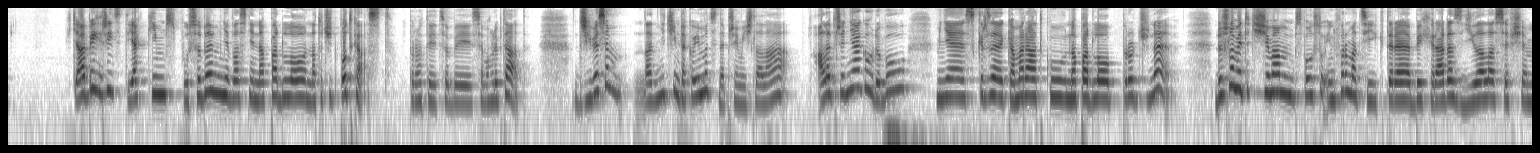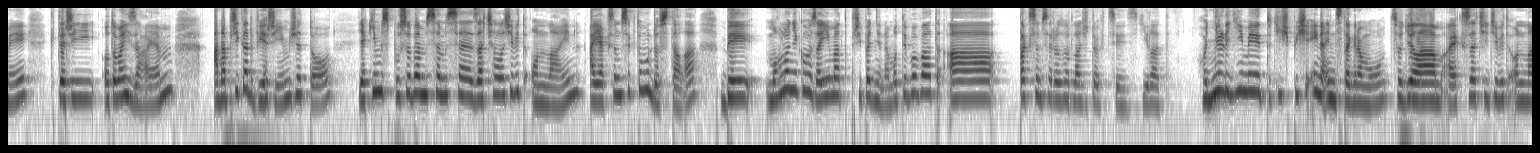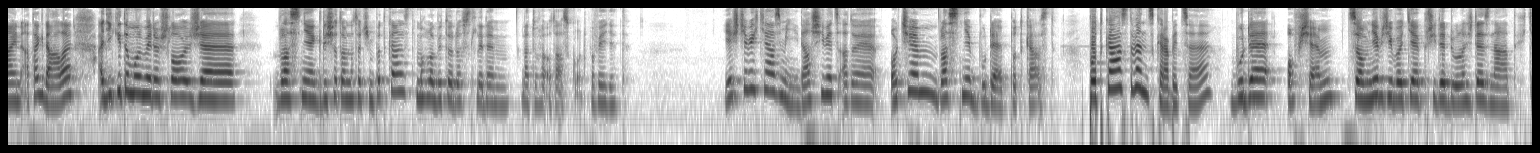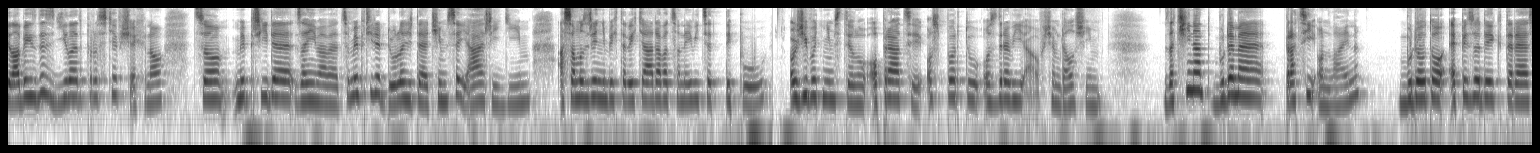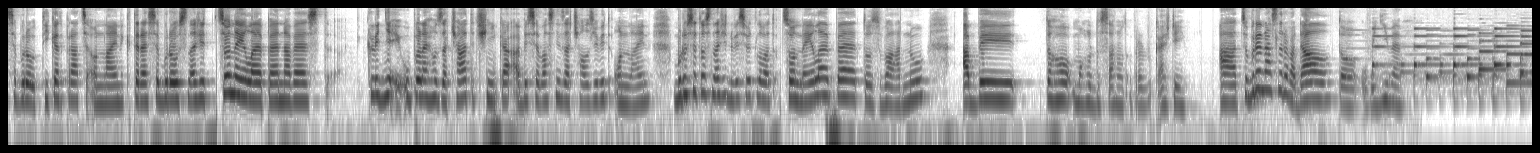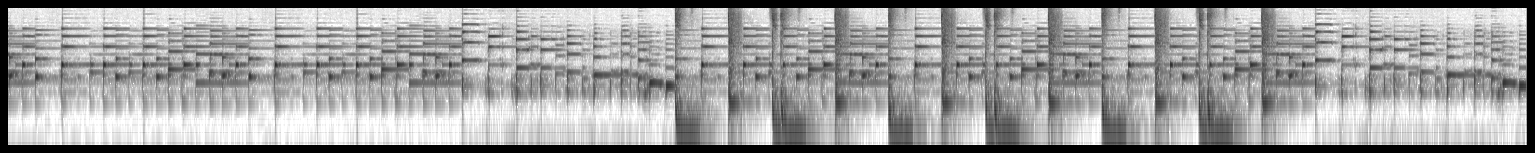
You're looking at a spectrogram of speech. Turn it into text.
Chtěla bych říct, jakým způsobem mě vlastně napadlo natočit podcast pro ty, co by se mohli ptát. Dříve jsem nad něčím takovým moc nepřemýšlela, ale před nějakou dobou mě skrze kamarádku napadlo, proč ne. Došlo mi totiž, že mám spoustu informací, které bych ráda sdílela se všemi, kteří o to mají zájem a například věřím, že to, jakým způsobem jsem se začala živit online a jak jsem se k tomu dostala, by mohlo někoho zajímat, případně namotivovat a tak jsem se rozhodla, že to chci sdílet. Hodně lidí mi totiž píše i na Instagramu, co dělám a jak se začít živit online a tak dále. A díky tomu mi došlo, že vlastně, když o tom natočím podcast, mohlo by to dost lidem na tuhle otázku odpovědět. Ještě bych chtěla zmínit další věc a to je, o čem vlastně bude podcast. Podcast Ven z krabice bude o všem, co mě v životě přijde důležité znát. Chtěla bych zde sdílet prostě všechno, co mi přijde zajímavé, co mi přijde důležité, čím se já řídím a samozřejmě bych tady chtěla dávat co nejvíce tipů o životním stylu, o práci, o sportu, o zdraví a o všem dalším. Začínat budeme prací online, Budou to epizody, které se budou týkat práce online, které se budou snažit co nejlépe navést klidně i úplného začátečníka, aby se vlastně začal živit online. Budu se to snažit vysvětlovat, co nejlépe to zvládnu, aby toho mohl dosáhnout opravdu každý. A co bude následovat dál, to uvidíme.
